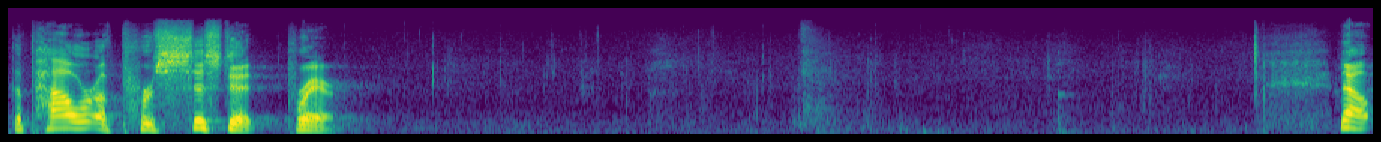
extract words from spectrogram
the power of persistent prayer. Now,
